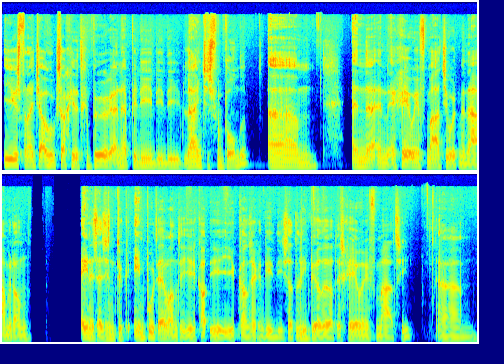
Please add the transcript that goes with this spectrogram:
Iris, vanuit jouw hoek zag je dit gebeuren en heb je die, die, die lijntjes verbonden. Um, en, en, en geo-informatie wordt met name dan enerzijds is het natuurlijk input, hè, want je kan, je, je kan zeggen die, die satellietbeelden, dat is geo-informatie. Um,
